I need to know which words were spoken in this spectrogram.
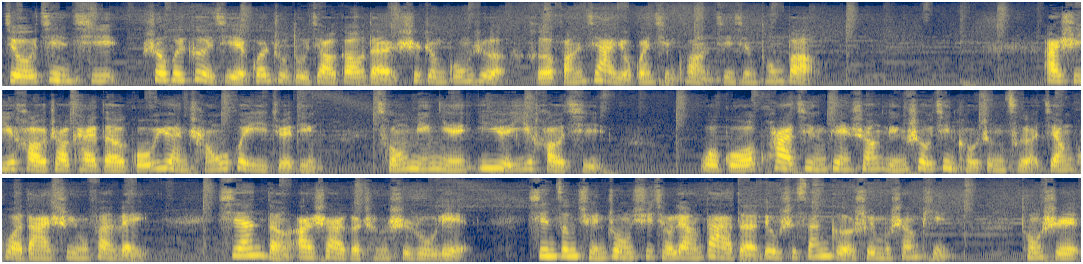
就近期社会各界关注度较高的市政供热和房价有关情况进行通报。二十一号召开的国务院常务会议决定，从明年一月一号起，我国跨境电商零售进口政策将扩大适用范围，西安等二十二个城市入列。新增群众需求量大的六十三个税目商品，同时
